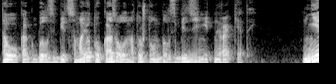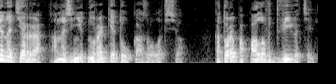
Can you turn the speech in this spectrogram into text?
того, как был сбит самолет, указывала на то, что он был сбит зенитной ракетой. Не на теракт, а на зенитную ракету указывало все, которая попала в двигатель.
